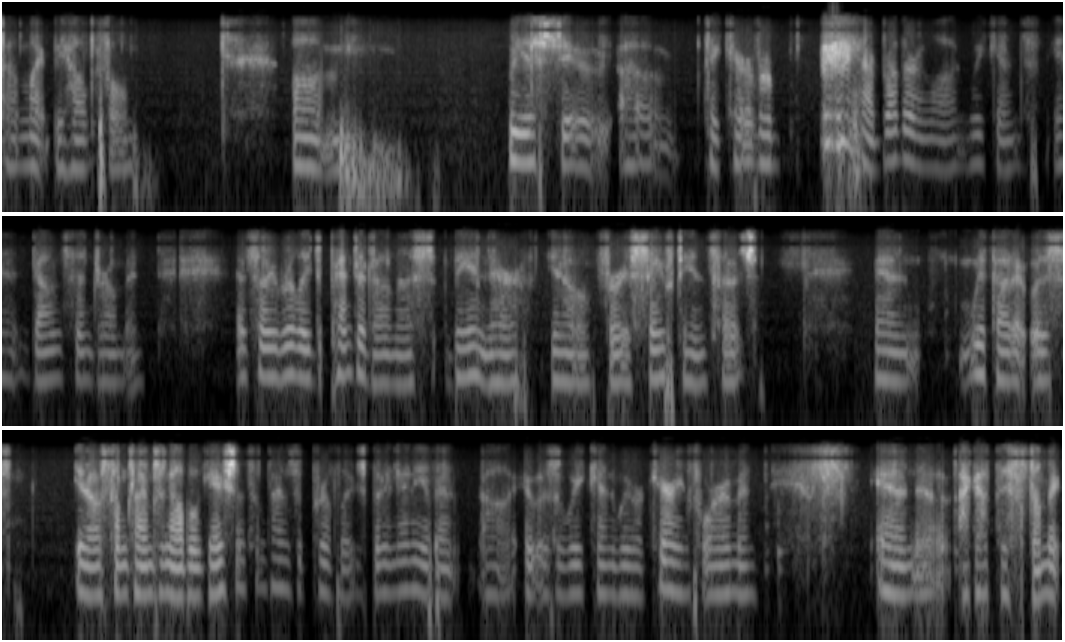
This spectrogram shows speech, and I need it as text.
uh, might be helpful. Um, we used to um, take care of our our brother-in-law on weekends, he Down syndrome, and and so he really depended on us being there, you know, for his safety and such. And we thought it was, you know, sometimes an obligation, sometimes a privilege, but in any event, uh, it was a weekend we were caring for him, and and uh, I got this stomach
